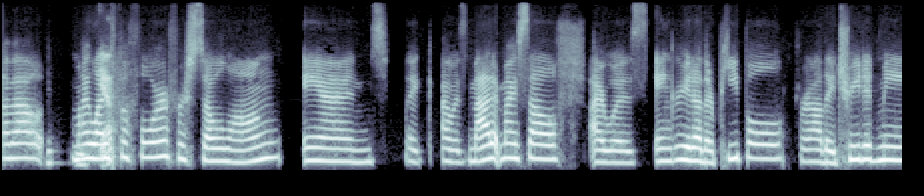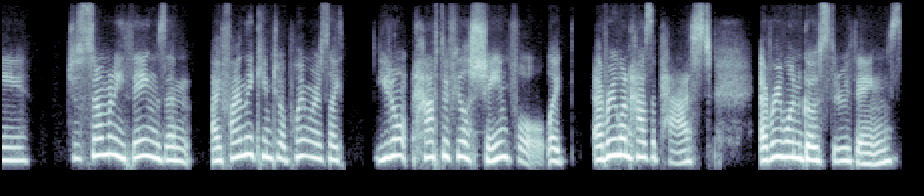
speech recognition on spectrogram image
about mm-hmm. my life yep. before for so long. And like I was mad at myself. I was angry at other people for how they treated me, just so many things. And I finally came to a point where it's like, you don't have to feel shameful. Like everyone has a past, everyone goes through things,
